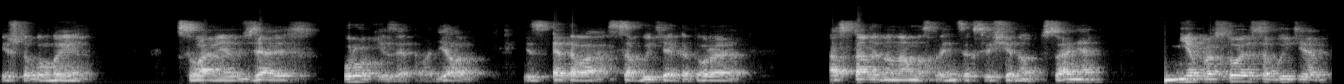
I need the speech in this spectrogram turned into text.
и чтобы мы с вами взяли уроки из этого дела, из этого события, которое оставлено нам на страницах Священного Писания. Непростое событие,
